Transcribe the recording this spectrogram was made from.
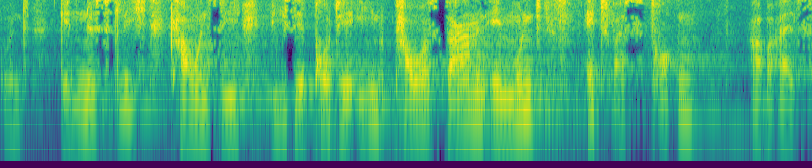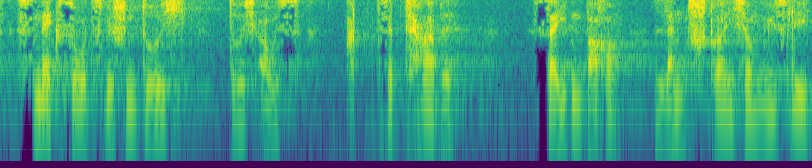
Und genüsslich kauen sie diese Protein-Power-Samen im Mund, etwas trocken, aber als Snack so zwischendurch durchaus akzeptabel. Seidenbacher Landstreicher-Müsli,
